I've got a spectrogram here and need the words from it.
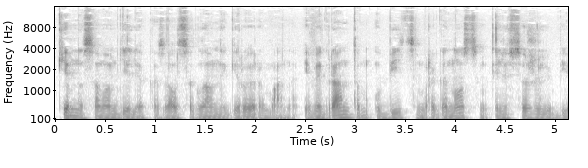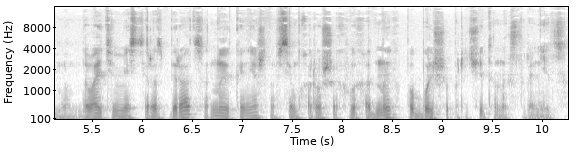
Кем на самом деле оказался главный герой романа? Иммигрантом, убийцем, рогоносцем или все же любимым? Давайте вместе разбираться. Ну и, конечно, всем хороших выходных, побольше прочитанных страниц.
